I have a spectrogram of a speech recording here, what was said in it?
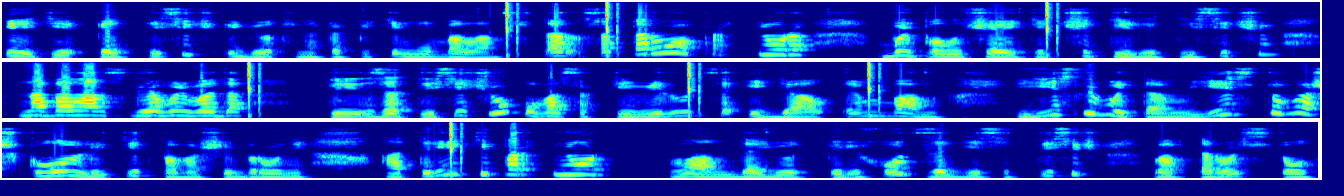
эти 5000 идет в накопительный баланс. Со второго партнера вы получаете 4000 на баланс для вывода, ты за тысячу у вас активируется идеал М-банк. Если вы там есть, то ваш клон летит по вашей броне. А третий партнер вам дает переход за 10 тысяч во второй стол.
